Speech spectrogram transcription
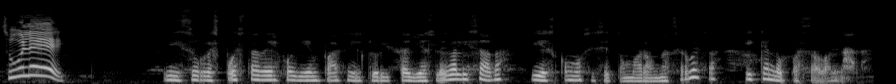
¡Súbele! Y su respuesta de él fue bien fácil, que ahorita ya es legalizada y es como si se tomara una cerveza y que no pasaba nada.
